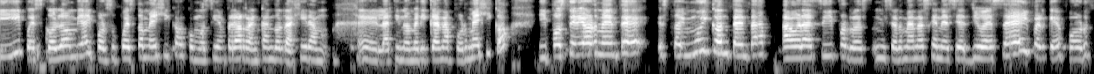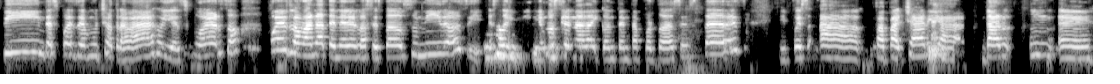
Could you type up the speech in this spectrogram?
y pues Colombia y por supuesto México, como siempre arrancando la gira eh, latinoamericana por México. Y posteriormente estoy muy contenta ahora sí por los, mis hermanas Genesias USA porque por fin después de mucho trabajo y esfuerzo pues lo van a tener en los Estados Unidos. Y estoy muy emocionada y contenta por todas ustedes. Y pues a papachar y a dar un, eh,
